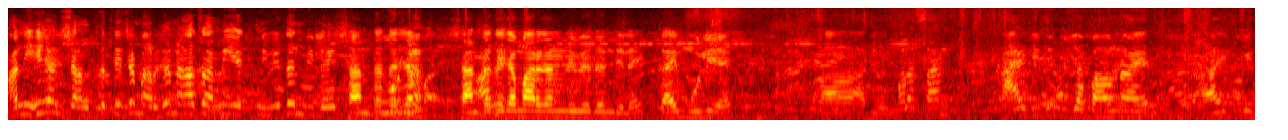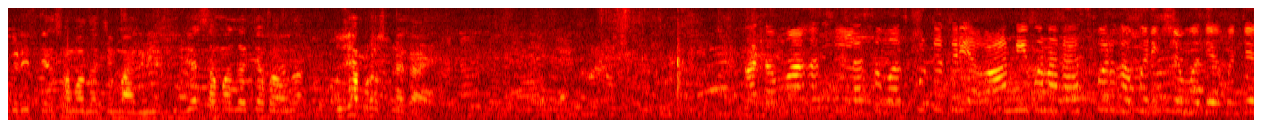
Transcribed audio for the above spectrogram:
आणि हे शांततेच्या मार्गाने आज आम्ही एक निवेदन दिलंय. शांततेच्या पूर्ण- शांततेच्या मार्गाने निवेदन दिलंय. काही मुली आहेत. आदिवासी. मला सांग काय तिथे तुझ्या भावना आहेत? आणि एकीकडे त्या समाजाची मागणी आहे. तुझ्या समाजाच्या भावना तुझ्या प्रश्न काय? आता आता मागासलेला समाज कुठेतरी आम्ही पण आता स्पर्धा परीक्षेमध्ये म्हणजे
